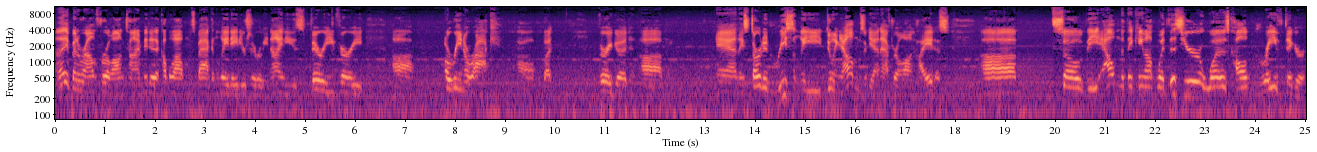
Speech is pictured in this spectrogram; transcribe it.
Now, they've been around for a long time. They did a couple albums back in the late 80s, early 90s. Very, very uh, arena rock, uh, but very good. Um, and they started recently doing albums again after a long hiatus. Uh, so the album that they came up with this year was called Gravedigger.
